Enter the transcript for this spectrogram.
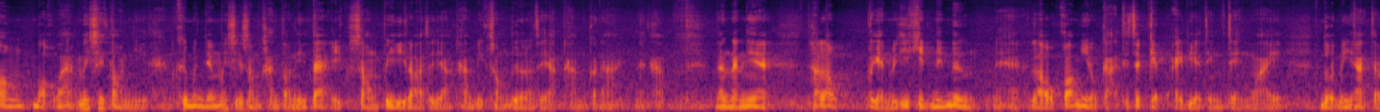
องบอกว่าไม่ใช่ตอนนี้แทน คือมันยังไม่ใช่สำคัญตอนนี้ แต่อีก 2 ปีเราอาจจะอยากทำอีก 2 เดือนเราจะอยากทำก็ได้นะครับ ดังนั้นเนี่ยถ้าเราเปลี่ยนวิธีคิดนิดนึงนะฮะเราก็มีโอกาสที่จะเก็บไอเดียเจ๋งๆไว้ โดยไม่อาจจะ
